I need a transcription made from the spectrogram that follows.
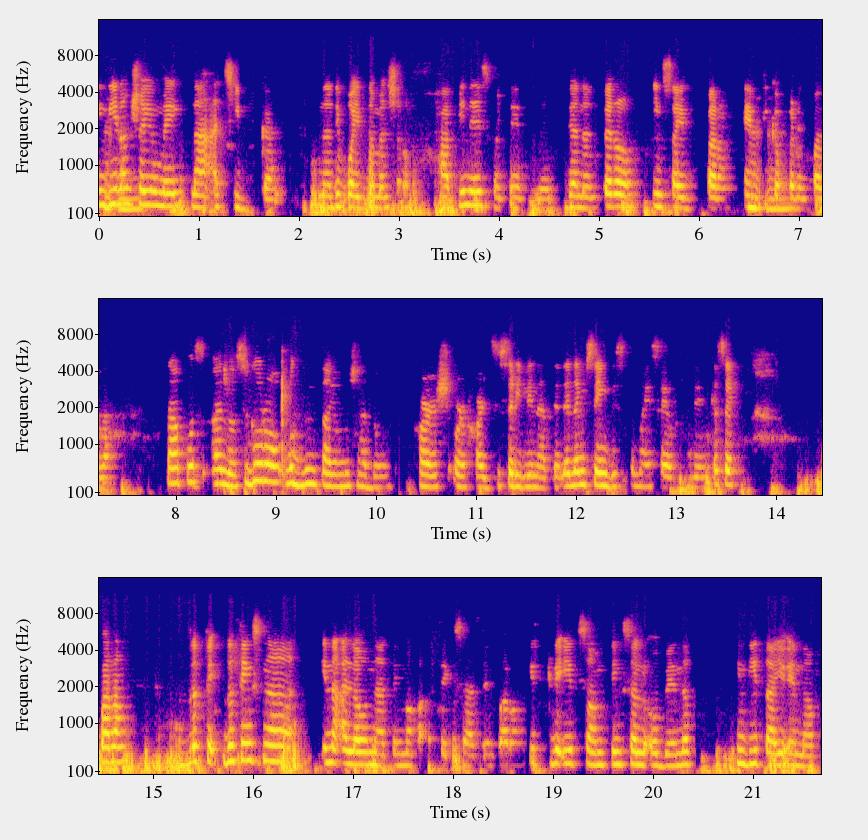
hindi lang siya yung may na-achieve ka na devoid naman siya of happiness, contentment, ganun. Pero inside, parang empty ka pa rin pala. Tapos, ano, siguro, wag din tayo masyadong harsh or hard sa sarili natin. And I'm saying this to myself din. Kasi, parang, the, thi- the things na ina-allow natin maka-affect sa atin, parang it creates something sa loob eh, na hindi tayo enough.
